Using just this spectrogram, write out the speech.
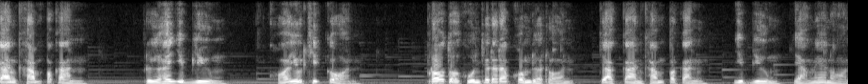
การค้ำประกัน หรือให้หยิบยืม ขอให้หยุดคิดก่อน เพราะตัวคุณจะได้รับความเดือดร้อนจากการค้ำประกัน หยิบยืมอย่างแน่นอน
